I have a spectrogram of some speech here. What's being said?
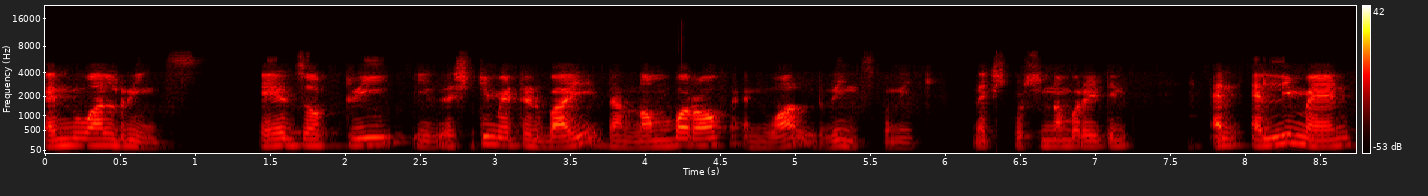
annual rings age of tree is estimated by the number of annual rings. Next question number 18 an element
